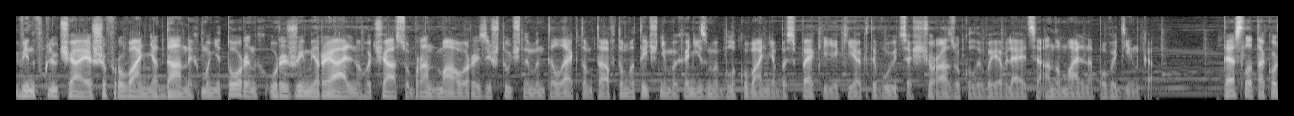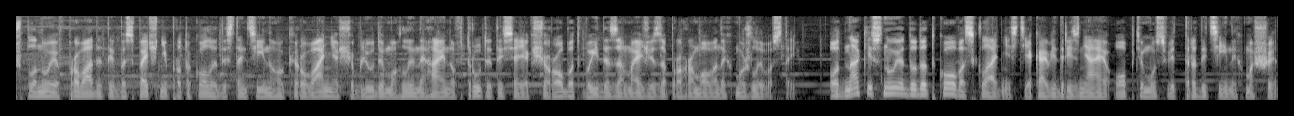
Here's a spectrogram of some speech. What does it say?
Він включає шифрування даних моніторинг у режимі реального часу брандмауери зі штучним інтелектом та автоматичні механізми блокування безпеки, які активуються щоразу, коли виявляється аномальна поведінка. Тесла також планує впровадити безпечні протоколи дистанційного керування, щоб люди могли негайно втрутитися, якщо робот вийде за межі запрограмованих можливостей. Однак існує додаткова складність, яка відрізняє Optimus від традиційних машин.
